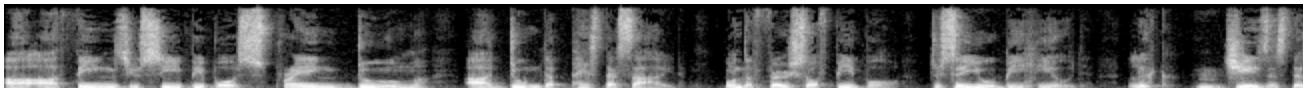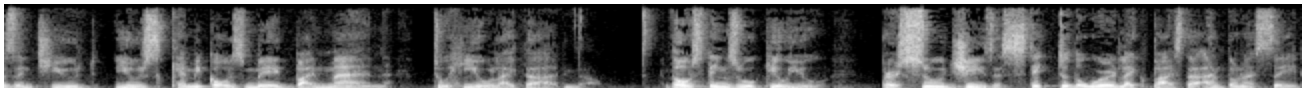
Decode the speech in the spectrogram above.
uh, uh, things you see people spraying doom, uh, doom the pesticide on the first of people to say you'll be healed. Look, Jesus doesn't use, use chemicals made by man to heal like that. No. Those things will kill you. Pursue Jesus. Stick to the word, like Pastor Anton has said.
